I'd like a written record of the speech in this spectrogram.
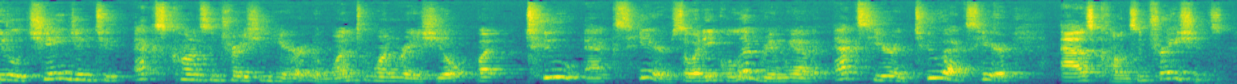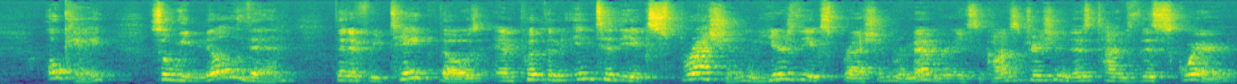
it'll change into X concentration here in a one-to-one -one ratio, but 2X here. So at equilibrium, we have X here and 2X here as concentrations. Okay, so we know then that if we take those and put them into the expression, and here's the expression, remember, it's the concentration of this times this squared,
